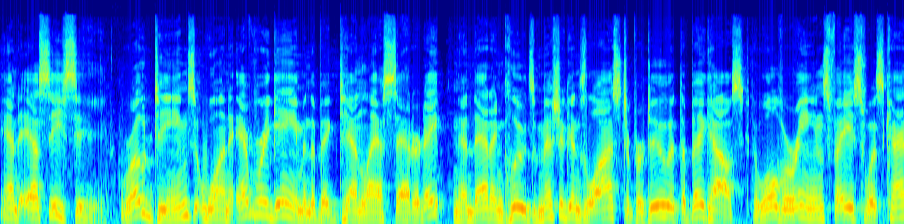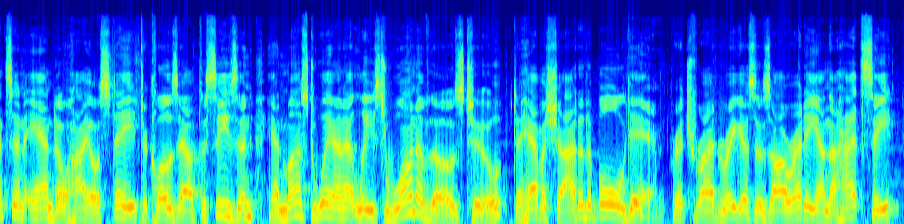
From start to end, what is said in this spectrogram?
and SEC. Road teams won every game in the Big Ten last Saturday, and that includes Michigan's loss to Purdue at the Big House. The Wolverines face Wisconsin and Ohio State to close out the season and must win at least one of those two to have a shot at a bowl game. Rich Rodriguez is already on the hot seat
